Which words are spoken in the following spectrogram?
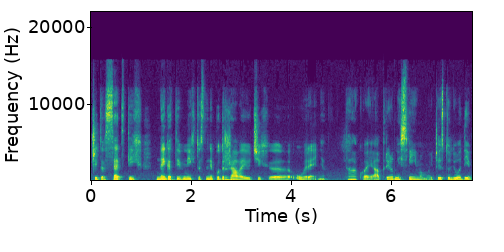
čitav set tih negativnih, to jest nepodržavajućih uh, uverenja. Tako je, a prirodni svi imamo i često ljudi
